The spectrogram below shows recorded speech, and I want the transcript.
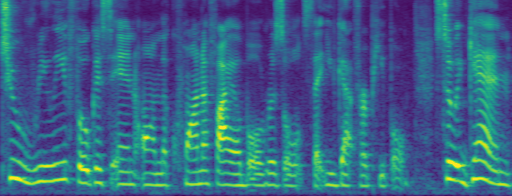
to really focus in on the quantifiable results that you get for people. So, again,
